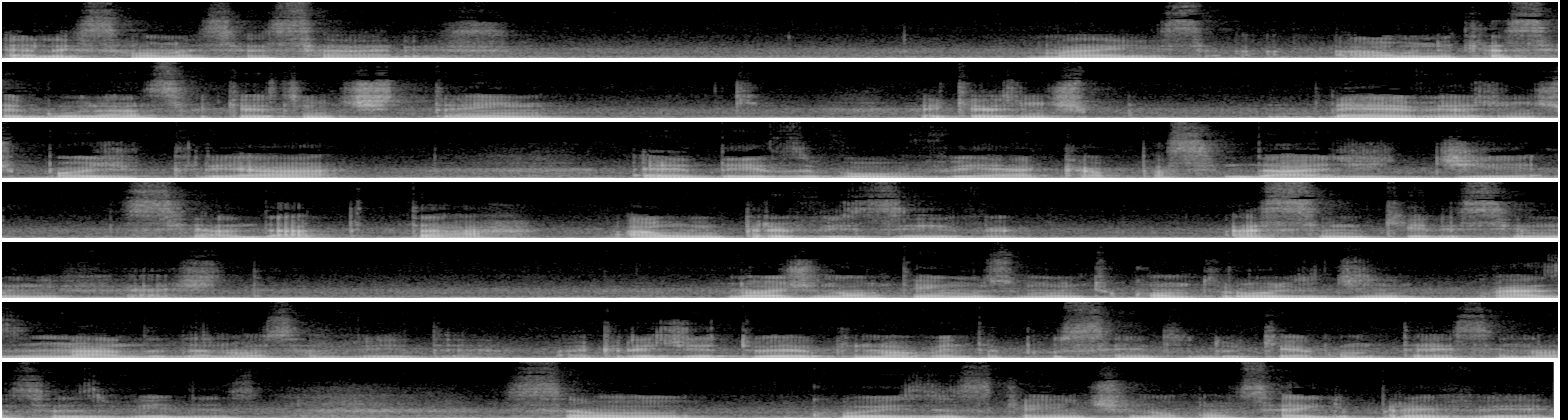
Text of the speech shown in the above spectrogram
elas são necessárias. Mas a única segurança que a gente tem é que a gente deve, a gente pode criar é desenvolver a capacidade de se adaptar ao imprevisível assim que ele se manifesta. Nós não temos muito controle de quase nada da nossa vida. Acredito eu que 90% do que acontece em nossas vidas são coisas que a gente não consegue prever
